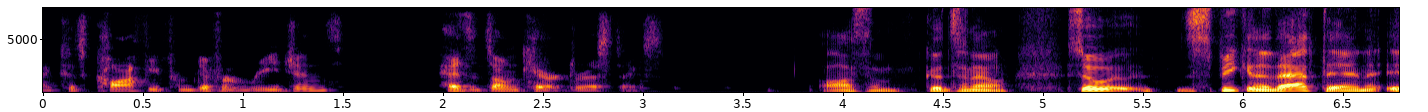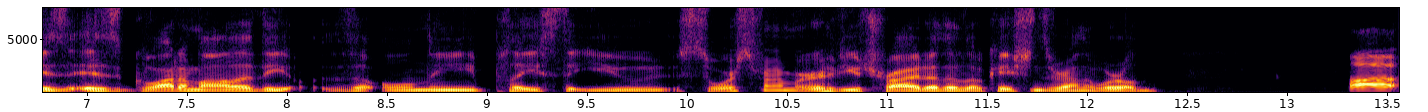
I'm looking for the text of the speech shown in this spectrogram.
because coffee from different regions has its own characteristics. Awesome. Good to know. So speaking of that then, is is Guatemala the the only place that you source from or have you tried other locations around the world? Uh,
